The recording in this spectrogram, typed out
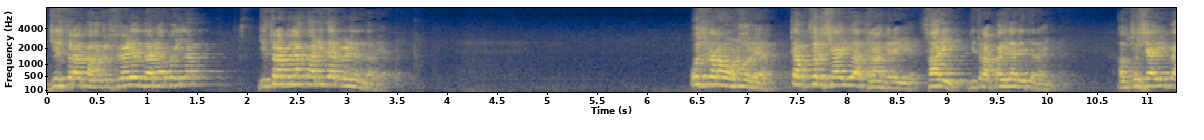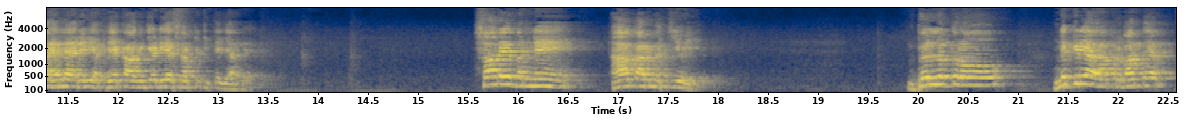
ਜਿਸ ਤਰ੍ਹਾਂ ਕਾਂਗਰਸ ਵੇਲੇ ਹੁੰਦਾ ਰਿਹਾ ਪਹਿਲਾਂ, ਜਿਸ ਤਰ੍ਹਾਂ ਪਹਿਲਾਂ ਅਕਾਲੀ ਦਲ ਵੇਲੇ ਹੁੰਦਾ ਰਿਹਾ। ਉਸ ਤਰ੍ਹਾਂ ਹੁਣ ਹੋ ਰਿਹਾ। ਤੇ ਅਫਸਰਸ਼ਾਹੀ ਵੀ ਹੱਥ ਰੰਗ ਰਹੀ ਹੈ, ਸਾਰੀ, ਜਿਸ ਤਰ੍ਹਾਂ ਪਹਿਲਾਂ ਦੀ ਤਰ੍ਹਾਂ ਹੀ। ਅਫਸਰਸ਼ਾਹੀ ਵੀ ਪੈਸੇ ਲੈ ਰਹੀ ਹੈ ਫੇਕ ਕਾਗਜ਼ ਜਿਹੜੀ ਹੈ ਕੀਤੇ ਜਾ ਰਹੇ ਆ। ਸਾਰੇ ਬੰਨੇ ਹਾਕਾਰ ਮੱਚੀ ਹੋਈ। ਬਿਲਕੁਲੋਂ ਨਿਕਰਿਆ ਹੋਇਆ ਪ੍ਰਬੰਧ ਹੈ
